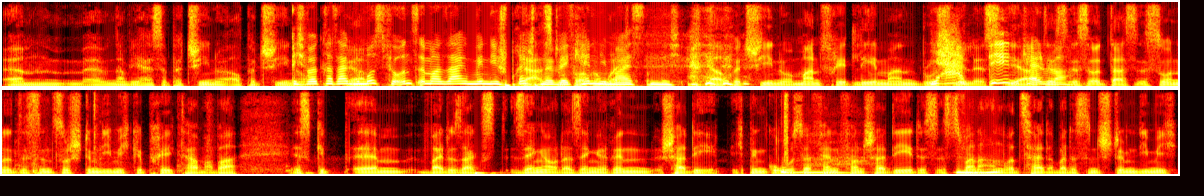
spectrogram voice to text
ähm, äh, na, wie heißt er, Pacino, Al Pacino. Ich wollte gerade sagen, ja. du musst für uns immer sagen, wen die sprechen, weil wir kennen die meisten nicht. Al Pacino, Manfred Lehmann, Bruce ja, Willis. Den ja, das ist so, das ist so eine, das sind so Stimmen, die mich geprägt haben. Aber es gibt, ähm, weil du sagst Sänger oder Sängerin, Sade. Ich bin großer Fan von Sade. Das ist zwar eine mhm. andere Zeit, aber das sind Stimmen, die mich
